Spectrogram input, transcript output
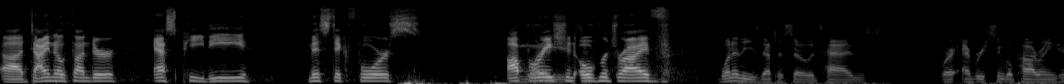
uh, Dino Thunder, SPD, Mystic Force, one Operation these- Overdrive. One of these episodes has where every single Power Ranger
